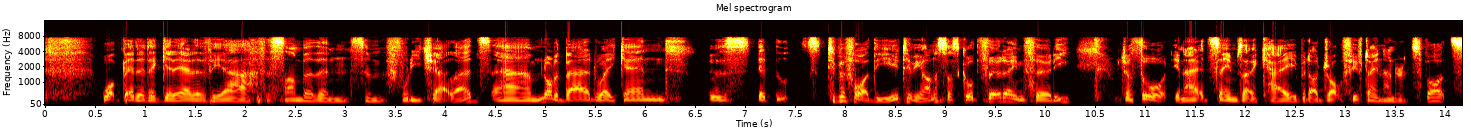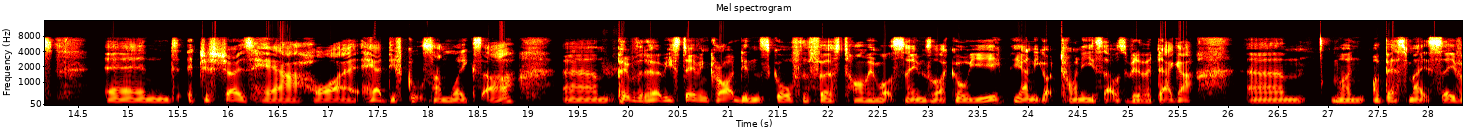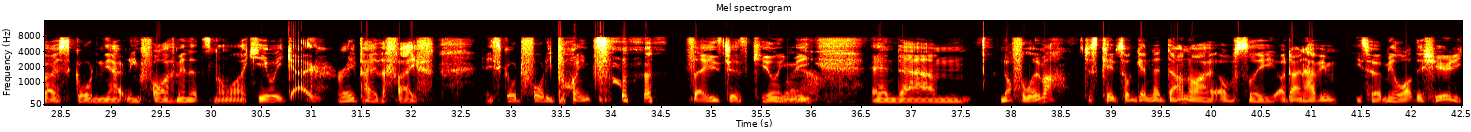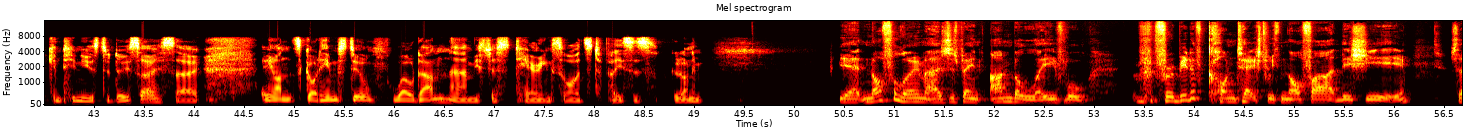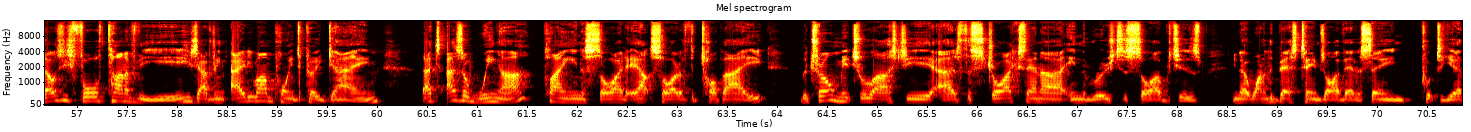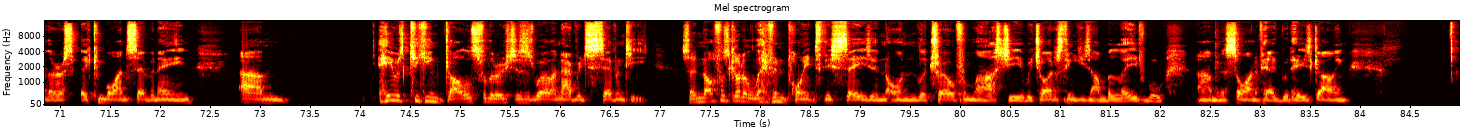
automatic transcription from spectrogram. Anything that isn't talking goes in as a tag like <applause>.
what better to get out of the uh, the slumber than some footy chat, lads? Um, not a bad weekend. It was it typified the year, to be honest. I scored thirteen thirty, which I thought, you know, it seems okay, but I dropped fifteen hundred spots, and it just shows how high, how difficult some weeks are. Um, people that hurt me, Stephen Crichton didn't score for the first time in what seems like all year. He only got twenty, so that was a bit of a dagger. Um, my, my best mate Sivo scored in the opening five minutes, and I'm like, here we go, repay the faith. He scored 40 <laughs> points, so he's just killing me. And um, Nofoaluma just keeps on getting it done. I obviously I don't have him. He's hurt me a lot this year, and he continues to do so. So anyone that's got him still, well done. Um, he's just tearing sides to pieces. Good on him. Yeah, Nofoaluma has just been unbelievable. For a bit of context with Noffa this year, so that was his fourth ton of the year. He's averaging 81 points per game. That's as a winger playing in a side outside of the top eight. Latrell Mitchell last year as the strike centre in the Roosters side, which is you know one of the best teams I've ever seen put together, a combined 17. Um, he was kicking goals for the Roosters as well and averaged 70. So Noffa's got 11 <laughs> points this season on Latrell from last year, which I just think is unbelievable um, and a sign of how good he's going.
